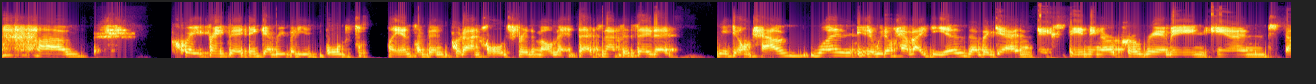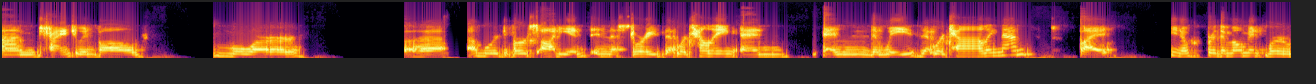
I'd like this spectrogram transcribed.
um, quite frankly, I think everybody's bold plans have been put on hold for the moment. That's not to say that we don't have one, you know, we don't have ideas of, again, expanding our programming and um, trying to involve more, uh, a more diverse audience in the stories that we're telling and, and the ways that we're telling them. But, you know, for the moment, we're,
